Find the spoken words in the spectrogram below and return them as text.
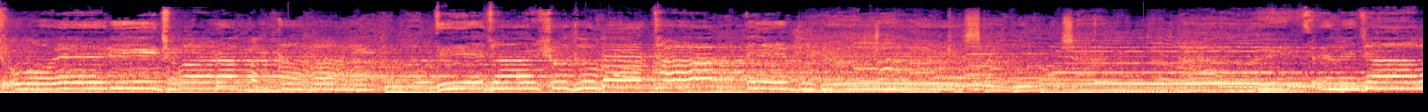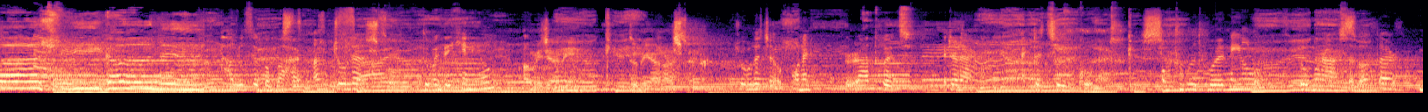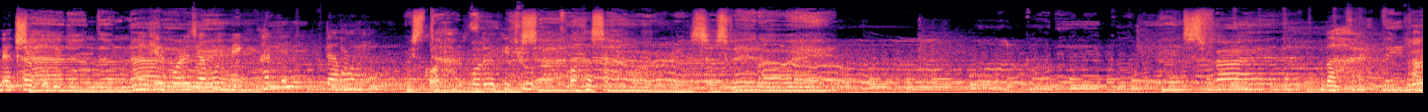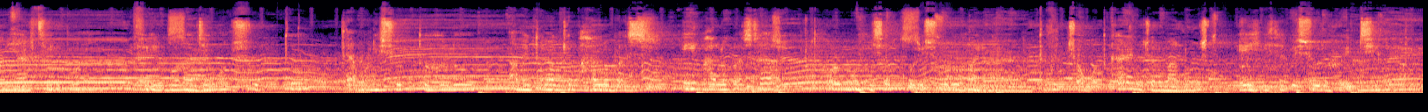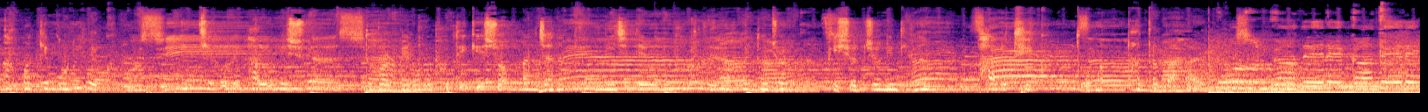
সময়েরই ঝরা পাতা দিয়ে যায় শুধু ব্যথা যাওয়া শ্রী গানে ভালো থেকো, বাহার। আমি চলে আসব। তুমি দেখে নিও। আমি জানি তুমি আর আসবে না। চলে যাও, অনেক রাত হয়েছে। এটা রাখ একটা চেক অথবা ধরে নিও, তোমার আশালতার ব্যথার কবিতা মেঘের পরে যেমন মেঘ থাকে, তেমন কথার পরেও কিছু কথা থাকে. বাহার আমি আর ফিরবো না। ফিরবো না যেমন সত্য, তেমনই সত্য হলো, আমি তোমাকে ভালোবাসি। এই ভালোবাসা ধর্ম হিসাব করে শুরু হয়। তুমি চমৎকার একজন মানুষ। এই হিসাবে শুরু হয়েছিল। আমাকে মনে রেখো, ইচ্ছে হলে ভালোবেসো। ধর্মের অনুভূতিকে সম্মান জানাতে নিজেদের অনুভূতি না হয় দুজন। বিসর্জনই দিলাম, ভালো থেকো, তোমার ভাতা বাহার। কাঁদে কাঁদে রে কাঁদে রে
